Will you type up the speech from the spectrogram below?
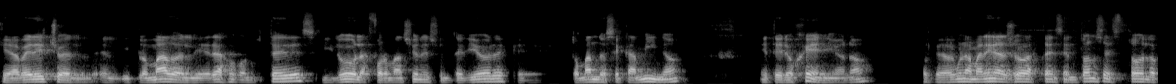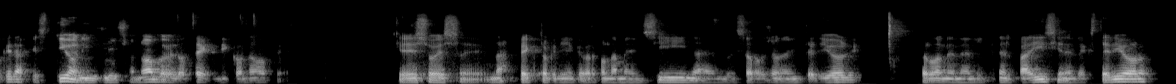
que haber hecho el, diplomado en liderazgo con ustedes y luego las formaciones ulteriores, que, tomando ese camino heterogéneo, ¿no? Porque de alguna manera yo hasta ese entonces todo lo que era gestión incluso, no hablo de lo técnico, ¿no? Eso es eh, un aspecto que tiene que ver con la medicina, el desarrollo en el interior, perdón, en el, en el país y en el exterior.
